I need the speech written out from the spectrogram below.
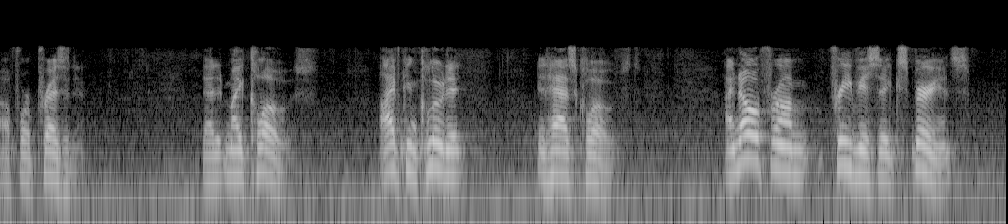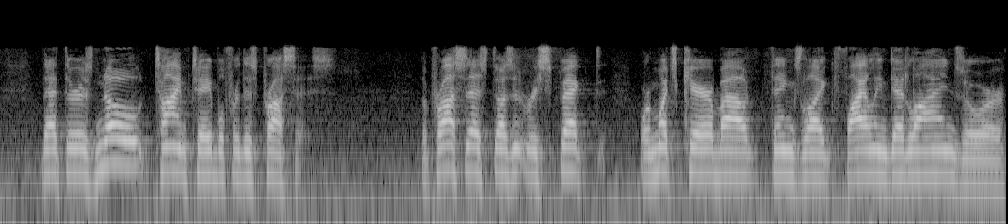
uh, for president, that it might close. I've concluded it has closed. I know from previous experience that there is no timetable for this process. The process doesn't respect or much care about things like filing deadlines or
